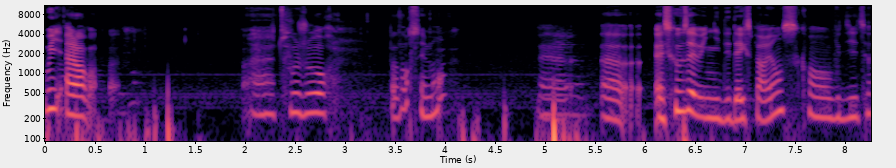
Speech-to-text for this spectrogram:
Oui, alors euh, toujours, pas forcément. Euh, Est-ce que vous avez une idée d'expérience quand vous dites ça?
